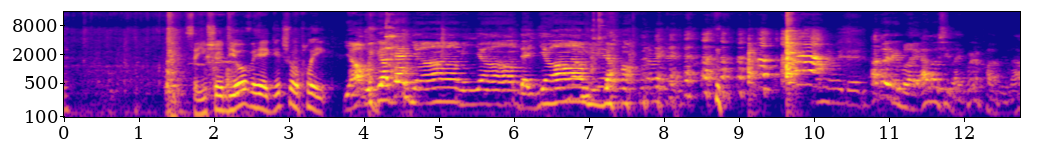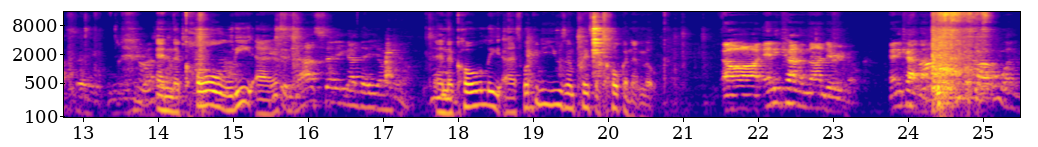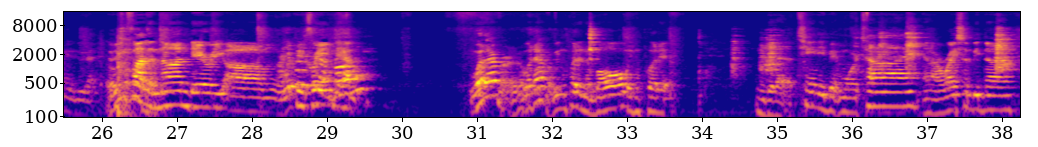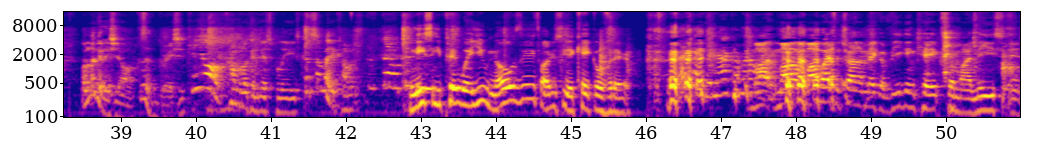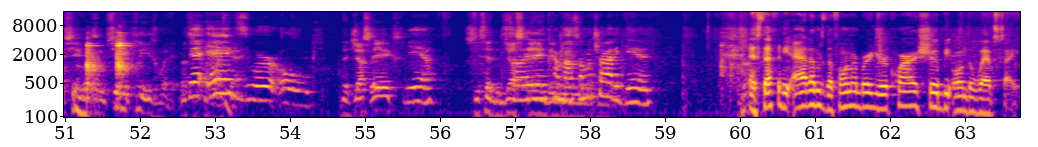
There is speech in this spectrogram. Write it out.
So you should be over here. Get your plate. Y'all, we got that yummy yum, that yum yum. No. I know they be like, I know she's like, Grandpa did not say. And Nicole Lee He asked, did not say you got that yum yum. and Nicole Lee asked, what can you use in place of coconut milk? Uh, any kind of non-dairy milk. Any kind of. Oh, I didn't mean to do that. If you can find the non-dairy um, whipping cream, they have. Whatever, whatever. We can put it in a bowl. We can put it. We can get a teeny bit more time, and our rice will be done. But look at this, y'all. Good gracious. Can y'all come look at this, please? Can somebody come? Nisi Pitway, you nosy? Thought you see a cake over there. That cake did not come out. My, my, my wife is trying to make a vegan cake for my niece, and she wasn't she wasn't pleased with it. Let's The just put it like eggs were old. The just eggs. Yeah. She said the just so eggs. didn't come out. So I'm gonna try it again. And Stephanie Adams, the phone number you require should be on the website.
